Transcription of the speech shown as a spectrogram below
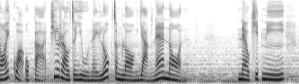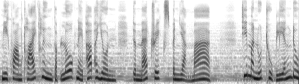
น้อยกว่าโอกาสที่เราจะอยู่ในโลกจำลองอย่างแน่นอนแนวคิดนี้มีความคล้ายคลึงกับโลกในภาพยนตร์ The Matrix เป็นอย่างมาก ที่มนุษย์ถูกเลี้ยงดู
